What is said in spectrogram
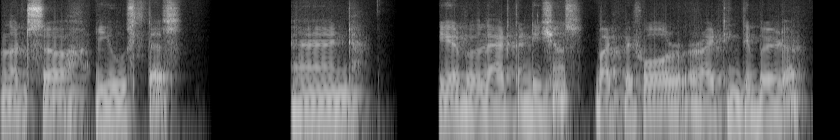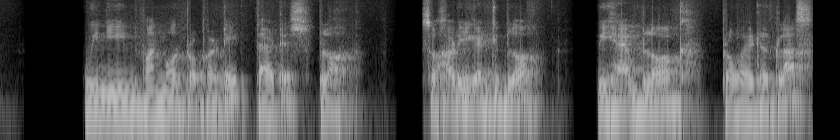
Let's uh, use this. And here we will add conditions. But before writing the builder we need one more property. That is bloc. So how do you get the bloc we have bloc provider class.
